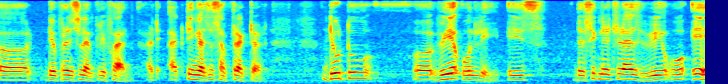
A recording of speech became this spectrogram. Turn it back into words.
uh, differential amplifier acting as a subtractor due to uh, VA only is designated as VOA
